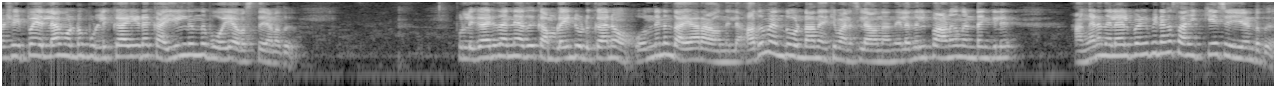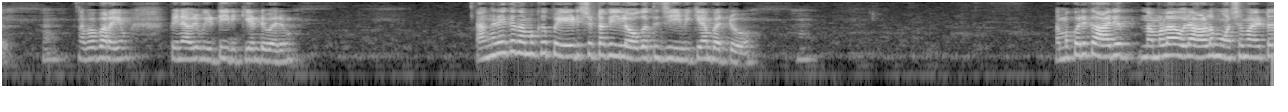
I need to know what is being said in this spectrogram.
പക്ഷേ ഇപ്പോൾ എല്ലാം കൊണ്ടും പുള്ളിക്കാരിയുടെ കയ്യിൽ നിന്ന് പോയ അവസ്ഥയാണത്. പുള്ളിക്കാരി തന്നെ അത് കംപ്ലൈന്റ് കൊടുക്കാനോ ഒന്നിനും തയ്യാറാവുന്നില്ല. അതും എന്തുകൊണ്ടാണെന്ന് എനിക്ക് മനസ്സിലാവുന്നത്? നിലനിൽപ്പാണെന്നുണ്ടെങ്കിൽ അങ്ങനെ നിലനിൽപ്പെങ്കിൽ പിന്നെ അങ്ങ് സഹിക്കുകയേ ചെയ്യേണ്ടത്. അപ്പോൾ പറയും പിന്നെ അവർ വീട്ടിൽ ഇരിക്കേണ്ടി വരും. അങ്ങനെയൊക്കെ നമുക്ക് പേടിച്ചിട്ടൊക്കെ ഈ ലോകത്ത് ജീവിക്കാൻ പറ്റുമോ. നമുക്കൊരു കാര്യം നമ്മൾ ഒരാൾ മോശമായിട്ട്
